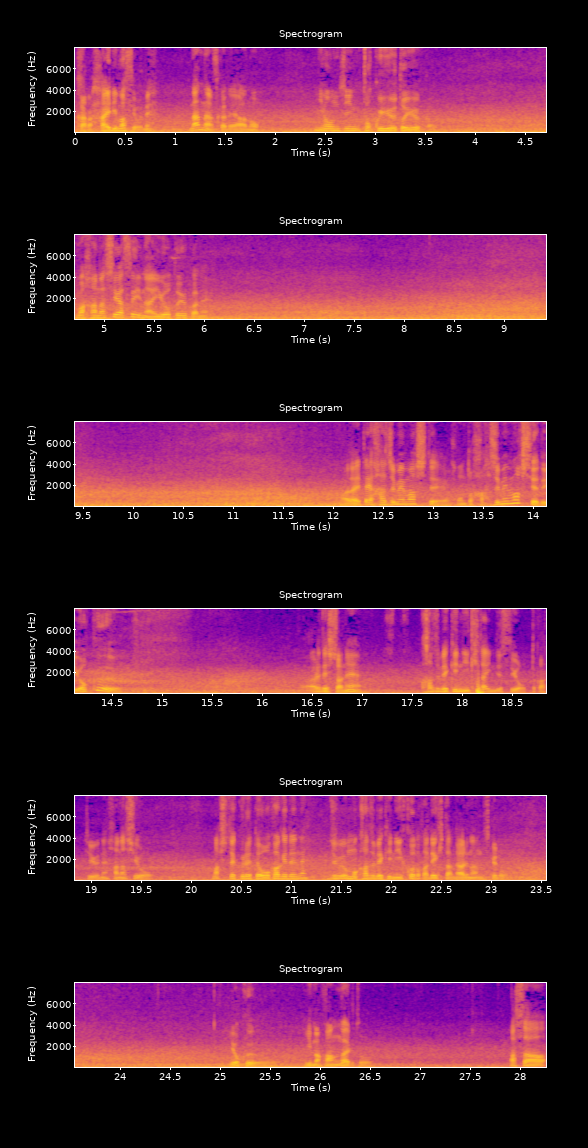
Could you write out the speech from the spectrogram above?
から入りますよね。何なんですかねあの日本人特有というか、まあ、話しやすい内容というかね。まあ、大体初めまして本当初めましてでよくあれでしたね。風べきに行きたいんですよとかっていうね話を、まあ、してくれておかげでね自分も風べきに行くことができたんであれなんですけど。よく今考えると朝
